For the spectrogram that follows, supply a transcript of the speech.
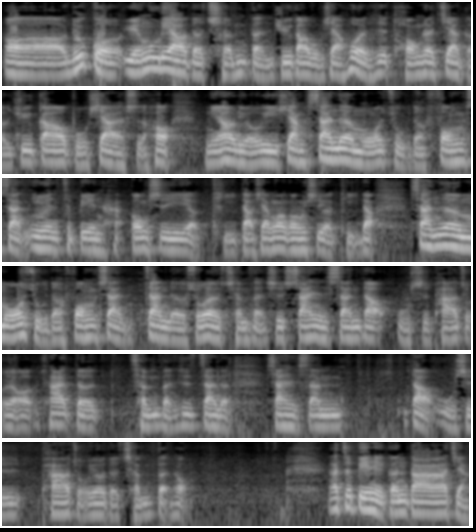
呃，如果原物料的成本居高不下，或者是铜的价格居高不下的时候，你要留意像散热模组的风扇，因为这边公司也有提到，相关公司有提到，散热模组的风扇占的所有成本是三十三到五十趴左右，它的成本是占了三十三到五十趴左右的成本哦。那这边也跟大家讲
